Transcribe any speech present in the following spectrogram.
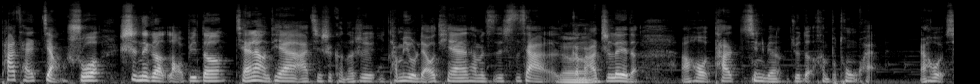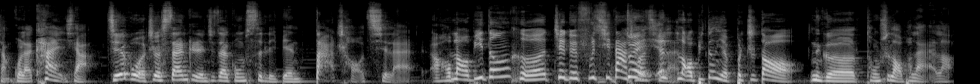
她才讲说是那个老逼灯前两天啊，其实可能是他们有聊天，他们自己私下干嘛之类的。然后她心里边觉得很不痛快。然后想过来看一下，结果这三个人就在公司里边大吵起来。然后老逼登和这对夫妻大吵起来，老逼登也不知道那个同事老婆来了。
